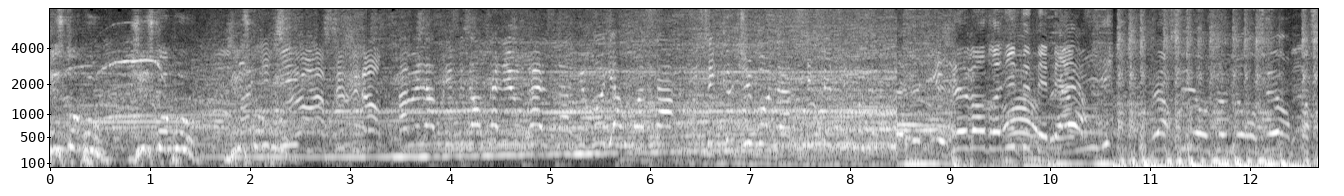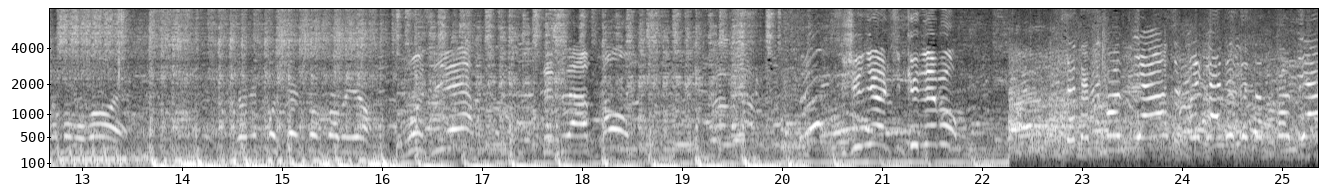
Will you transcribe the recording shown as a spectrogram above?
Jusqu'au bout, jusqu'au bout, jusqu'au bout. Ah mais la présidente elle est heureuse là, mais regarde-moi ça, c'est que du bonheur, c'est que du bonheur. Le vendredi ah, t'étais permis. Merci aux jeunes de Roncer, on passe un bon moment. L'année prochaine c'est encore meilleur. Rosière, c'est de la France. Génial, tu que de l'amour C'était trop bien, ce truc là, c'était trop bien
